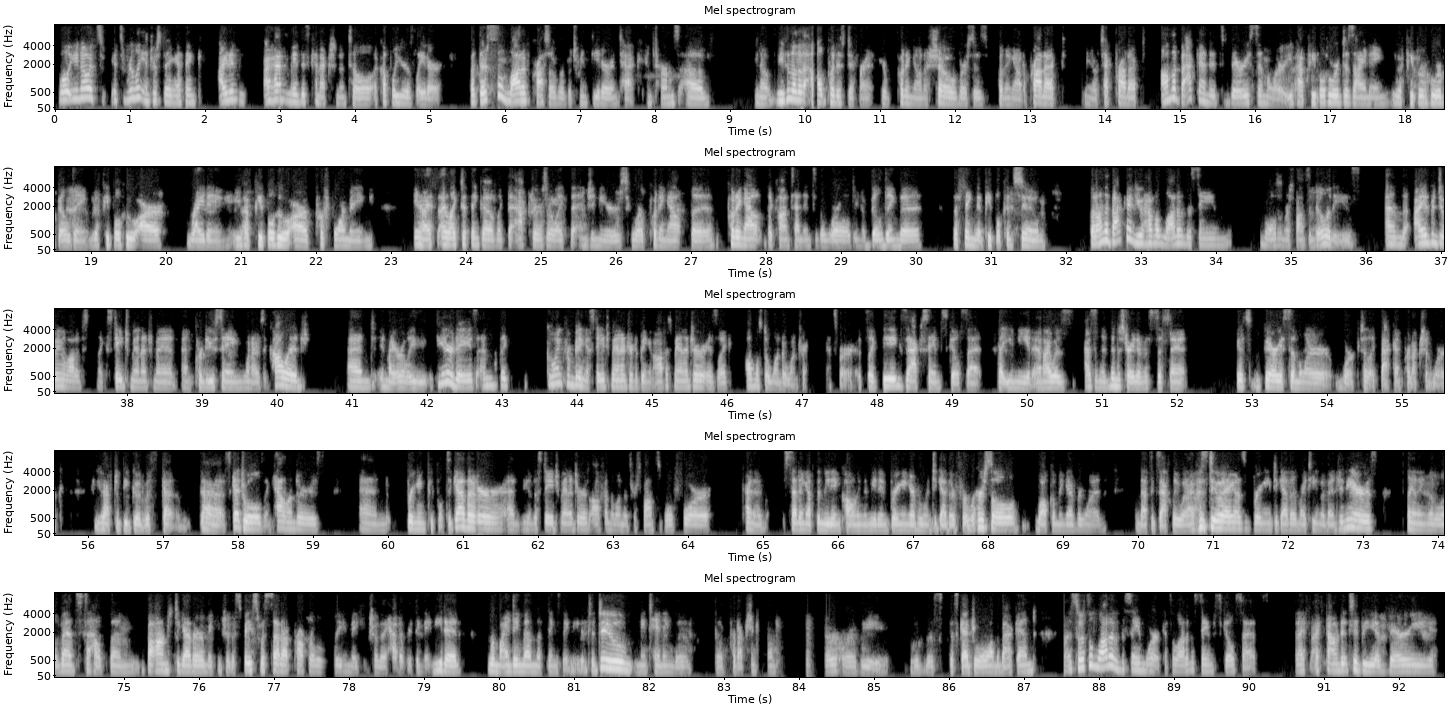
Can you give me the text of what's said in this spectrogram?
Well, you know, it's it's really interesting. I think I didn't I hadn't made this connection until a couple years later. But there's a lot of crossover between theater and tech in terms of you know, even though the output is different, you're putting on a show versus putting out a product, you know, tech product. On the back end, it's very similar. You have people who are designing, you have people who are building, you have people who are writing, you have people who are performing. You know, I, I like to think of like the actors or like the engineers who are putting out the putting out the content into the world. You know, building the the thing that people consume. But on the back end, you have a lot of the same roles and responsibilities And I had been doing a lot of like stage management and producing when I was in college and in my early theater days. And like going from being a stage manager to being an office manager is like almost a one to one transfer. It's like the exact same skill set that you need. And I was, as an administrative assistant, it's very similar work to like back end production work. You have to be good with uh, schedules and calendars and bringing people together. And you know, the stage manager is often the one that's responsible for kind of setting up the meeting, calling the meeting, bringing everyone together for rehearsal, welcoming everyone. And that's exactly what I was doing. I was bringing together my team of engineers, planning little events to help them bond together, making sure the space was set up properly, making sure they had everything they needed, reminding them the things they needed to do, maintaining the, the production calendar or the, the, the schedule on the back end. So it's a lot of the same work. It's a lot of the same skill sets. And I, I found it to be a very,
